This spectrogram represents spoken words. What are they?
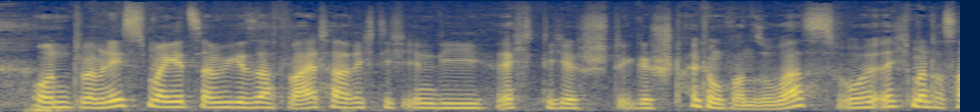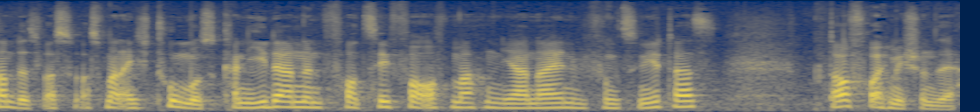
Und beim nächsten Mal geht es dann, wie gesagt, weiter richtig in die rechtliche Gestaltung von sowas, wo echt mal interessant ist, was, was man eigentlich tun muss. Kann jeder einen VC-Fonds aufmachen? Ja, nein, wie funktioniert das? Darauf freue ich mich schon sehr.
